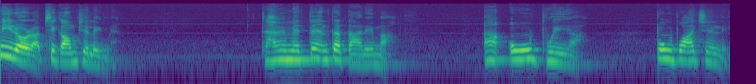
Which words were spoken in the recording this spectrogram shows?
မိတော့တာဖြစ်ကောင်းဖြစ်လိမ့်မယ် ဒါပေမဲ့တင့်အသက်တာထဲမှာအအိုးဘွေရတိုးပွားခြင်းတွေ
